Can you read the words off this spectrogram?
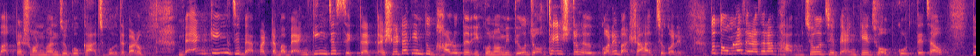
বা একটা সম্মানযোগ্য কাজ বলতে পারো। ব্যাংকিং যে ব্যাপারটা বা ব্যাংকিং যে সেক্টরটা সেটা কিন্তু ভারতের ইকোনমিতেও যথেষ্ট হেল্প করে বা সাহায্য করে। তো তোমরা যারা যারা ভাবছ যে ব্যাংকে জব করতে চাও, তো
